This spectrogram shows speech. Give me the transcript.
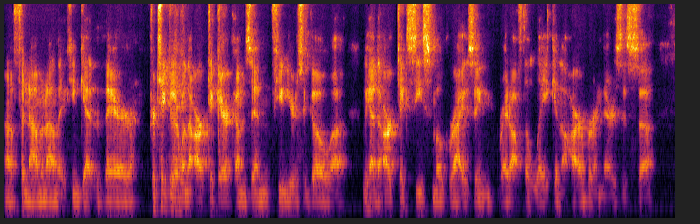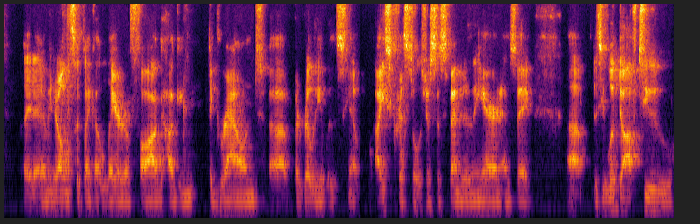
uh, phenomenon that you can get there, particularly when the Arctic air comes in. A few years ago, uh, we had the Arctic sea smoke rising right off the lake in the harbor, and there's this. Uh, it, I mean, it almost looked like a layer of fog hugging the ground, uh, but really it was you know ice crystals just suspended in the air. And as they uh, as you looked off to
